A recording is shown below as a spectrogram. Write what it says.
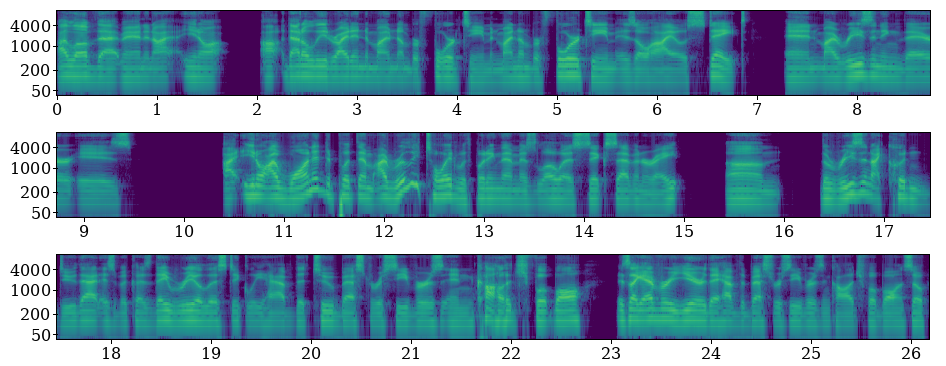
I love that, man. And I, you know, that'll lead right into my number four team. And my number four team is Ohio State. And my reasoning there is I, you know, I wanted to put them, I really toyed with putting them as low as six, seven, or eight. Um, the reason I couldn't do that is because they realistically have the two best receivers in college football. It's like every year they have the best receivers in college football. And so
